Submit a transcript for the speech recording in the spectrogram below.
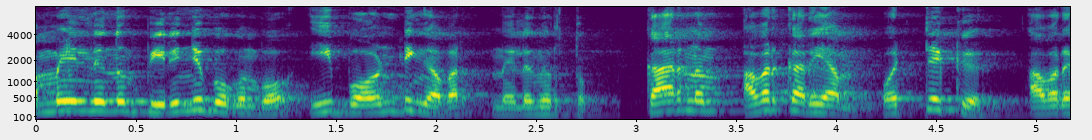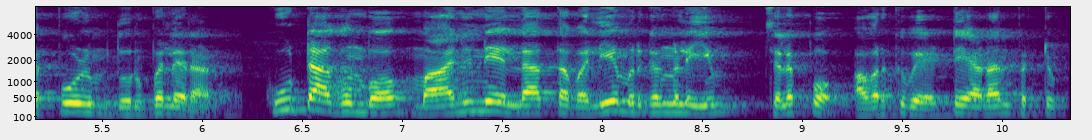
അമ്മയിൽ നിന്നും പിരിഞ്ഞു പോകുമ്പോൾ ഈ ബോണ്ടിങ് അവർ നിലനിർത്തും. കാരണം അവർക്കറിയാം ഒറ്റയ്ക്ക് അവർ എപ്പോഴും ദുർബലരാണ്. കൂട്ടാകുമ്പോൾ മാനിനെയല്ലാത്ത വലിയ മൃഗങ്ങളെയും ചിലപ്പോൾ അവർക്ക് വേട്ടയാടാൻ പറ്റും.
